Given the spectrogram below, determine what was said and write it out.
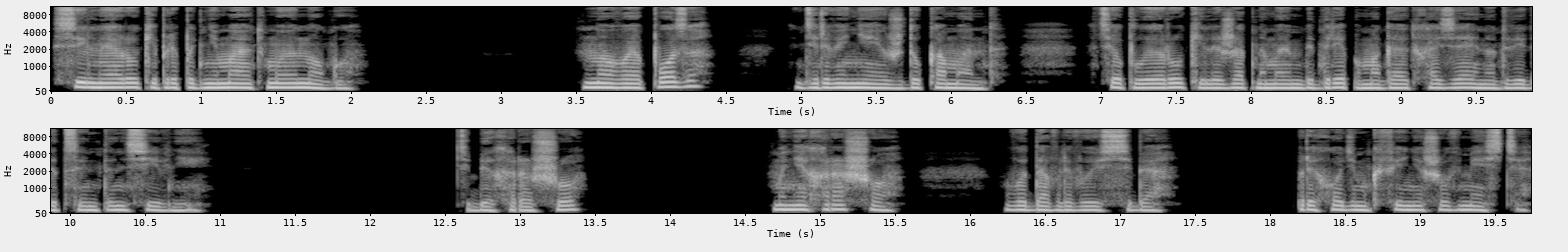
Сильные руки приподнимают мою ногу. Новая поза. Деревенею, жду команд. Теплые руки лежат на моем бедре, помогают хозяину двигаться интенсивней. «Тебе хорошо?» «Мне хорошо», — выдавливаю из себя. Приходим к финишу вместе.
